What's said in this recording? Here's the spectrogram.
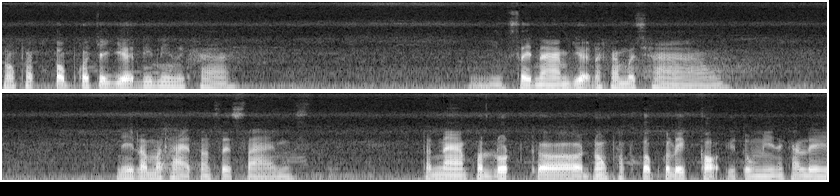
นกผักตบก็จะเยอะนิดนึงนะคะ ใส่น้ำเยอะนะคะเมื่อเช้า นี่เรามาถ่ายตอนสายๆตอนน้ำผ่อนลดก็น้องผักตบก็เลยเกาะอยู่ตรงนี้นะคะ เลย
